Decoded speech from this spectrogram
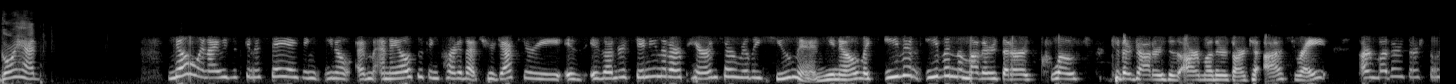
Go ahead. No, and I was just going to say, I think you know, um, and I also think part of that trajectory is is understanding that our parents are really human. You know, like even even the mothers that are as close to their daughters as our mothers are to us, right? Our mothers are so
